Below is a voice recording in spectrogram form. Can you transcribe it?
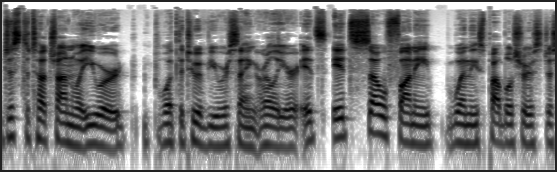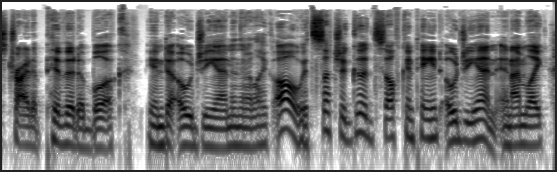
just to touch on what you were what the two of you were saying earlier it's it's so funny when these publishers just try to pivot a book into ogn and they're like oh it's such a good self-contained ogn and i'm like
